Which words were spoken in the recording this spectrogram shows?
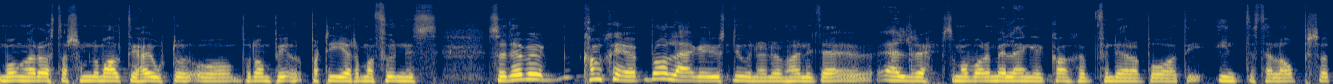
många röstar som de alltid har gjort och, och på de partier som har funnits. Så det är väl kanske ett bra läge just nu när de här lite äldre som har varit med länge kanske funderar på att inte ställa upp. Så att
